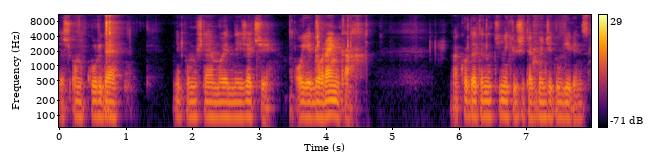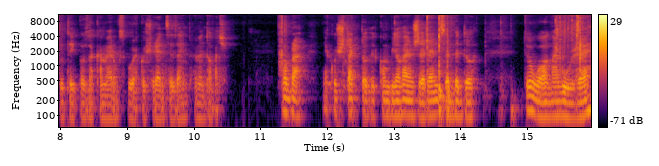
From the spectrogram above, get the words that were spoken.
Też on, kurde, nie pomyślałem o jednej rzeczy. O jego rękach. A kurde, ten odcinek już i tak będzie długi, więc tutaj poza kamerą spróbuję jakoś ręce zaimplementować. Dobra, jakoś tak to wykombinowałem, że ręce będą było na górze.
